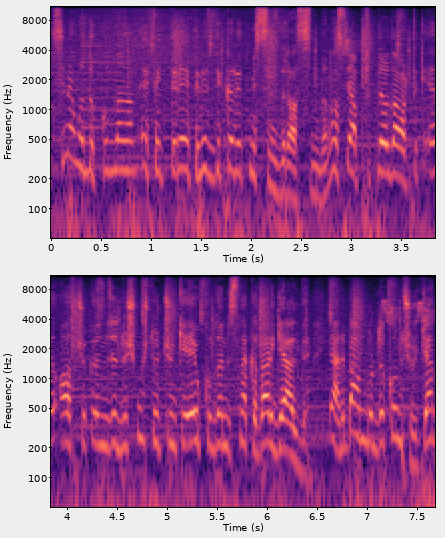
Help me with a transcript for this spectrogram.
Sinemada kullanılan efektlere hepiniz dikkat etmişsinizdir aslında. Nasıl yaptıkları da artık e, az çok önünüze düşmüştür çünkü ev kullanıcısına kadar geldi. Yani ben burada konuşurken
